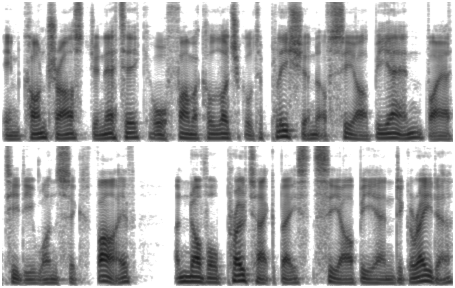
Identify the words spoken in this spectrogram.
In contrast, genetic or pharmacological depletion of CRBN via TD165, a novel PROTAC based CRBN degrader,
